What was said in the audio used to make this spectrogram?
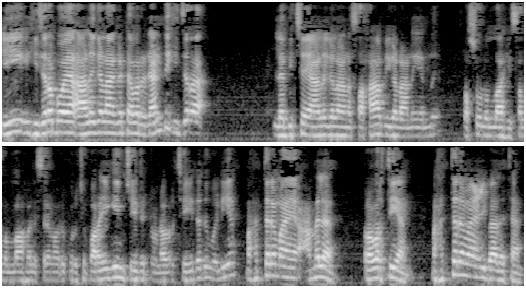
ഈ ഹിജറ പോയ ആളുകളാകട്ടെ അവർ രണ്ട് ഹിജറ ലഭിച്ച ആളുകളാണ് സഹാബികളാണ് എന്ന് റസൂലുള്ളാഹി സല്ലല്ലാഹു അലൈഹി വസല്ലം അവരെ കുറിച്ച് പറയുകയും ചെയ്തിട്ടുണ്ട്. അവർ ചെയ്തത് വലിയ മഹത്തരമായ അമല പ്രവർത്തിയാണ് മഹത്തരമായ ഇബാദത്താണ്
